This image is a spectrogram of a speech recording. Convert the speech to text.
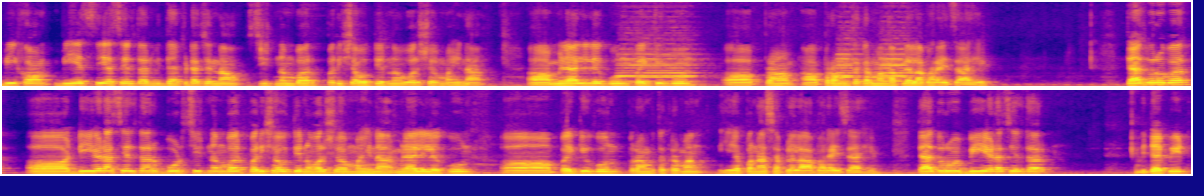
B com B S C असेल तर विद्यापीठाचे नाव सीट नंबर परीक्षा उत्तीर्ण वर्ष महिना मिळालेले गुणपैकी गुण प्रा प्रमाणपत्र क्रमांक आपल्याला भरायचा आहे. त्याचबरोबर डी एड असेल तर बोर्ड सीट नंबर परीक्षा उत्तीर्ण वर्ष महिना मिळालेले गुण पैकी गुण प्रमाणपत्र क्रमांक हे पण असं आपल्याला भरायचं आहे. त्याचबरोबर बी एड असेल तर विद्यापीठ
